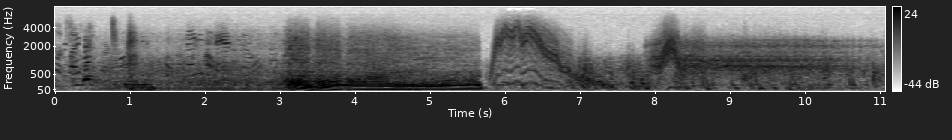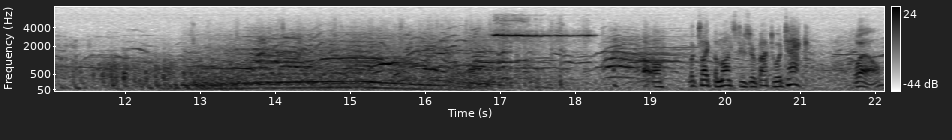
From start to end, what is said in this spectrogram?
Look like Maybe Looks like the monsters are about to attack. Well,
